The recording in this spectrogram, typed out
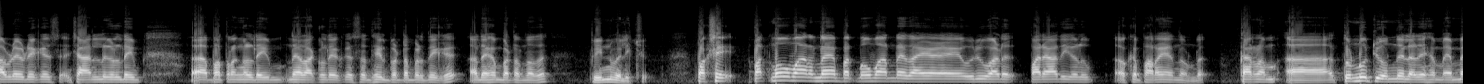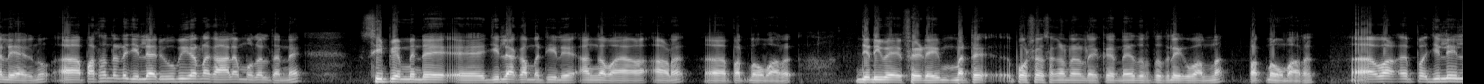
അവിടെ ഇവിടെയൊക്കെ ചാനലുകളുടെയും പത്രങ്ങളുടെയും നേതാക്കളുടെയും ഒക്കെ ശ്രദ്ധയിൽപ്പെട്ടപ്പോഴത്തേക്ക് അദ്ദേഹം പെട്ടെന്നത് പിൻവലിച്ചു. പക്ഷേ പത്മകുമാറിനെ പത്മകുമാറിന്റെതായ ഒരുപാട് പരാതികളും ഒക്കെ പറയുന്നുണ്ട്. കാരണം തൊണ്ണൂറ്റി ഒന്നിൽ അദ്ദേഹം എം എൽ എ ആയിരുന്നു. പത്തനംതിട്ട ജില്ലാ രൂപീകരണ കാലം മുതൽ തന്നെ സി പി എമ്മിന്റെ ജില്ലാ കമ്മിറ്റിയിലെ അംഗമാണ് പത്മകുമാർ. ഡി വൈ എഫ് ഐയുടെയും മറ്റ് പോഷക സംഘടനകളുടെയൊക്കെ നേതൃത്വത്തിലേക്ക് വന്ന പത്മകുമാർ. ഇപ്പോൾ ജില്ലയിൽ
